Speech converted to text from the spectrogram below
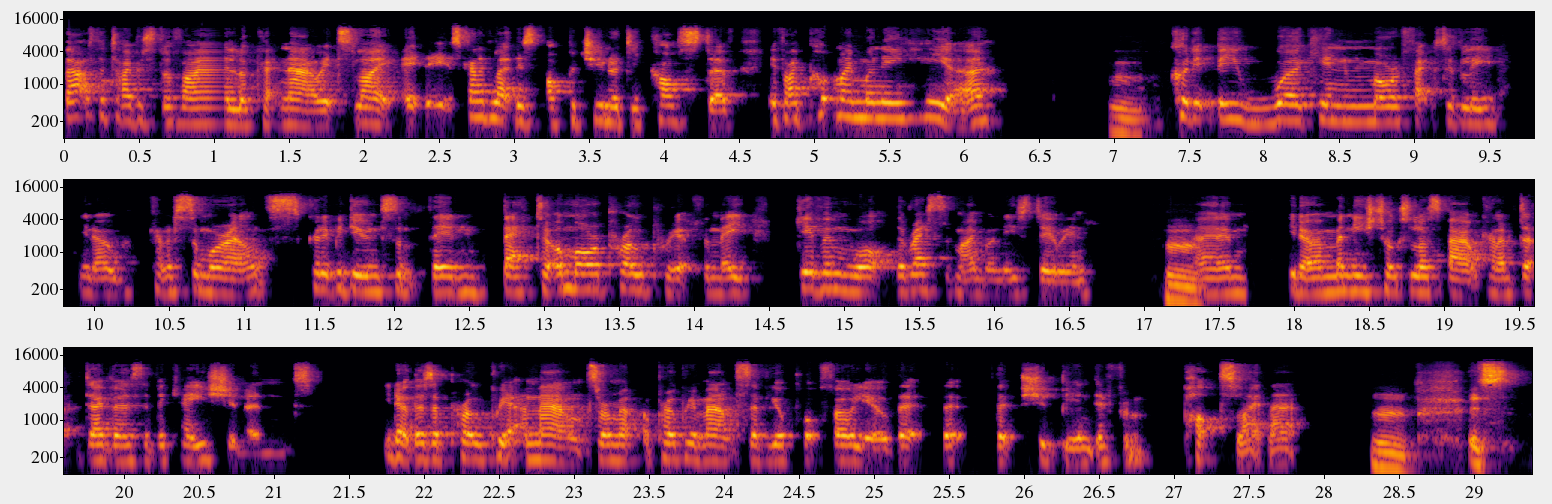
that's the type of stuff I look at now. It's like it, it's kind of like this opportunity cost of if I put my money here, mm. could it be working more effectively? You know, kind of somewhere else. Could it be doing something better or more appropriate for me, given what the rest of my money's doing? Mm. Um, you know, and Manish talks a lot about kind of diversification and you know there's appropriate amounts or appropriate amounts of your portfolio that that, that should be in different pots like that. Mm. It's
